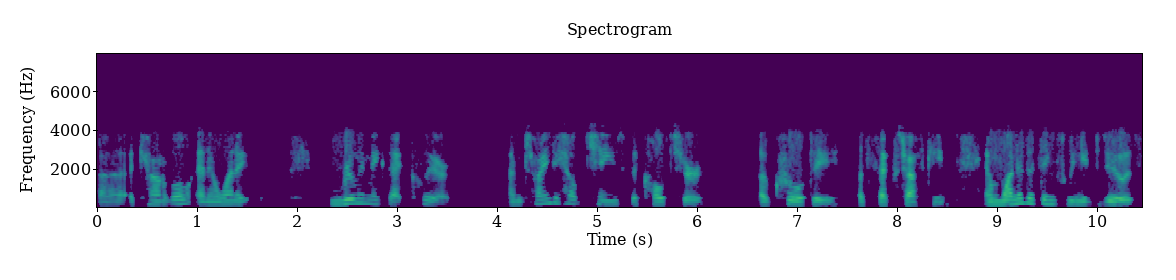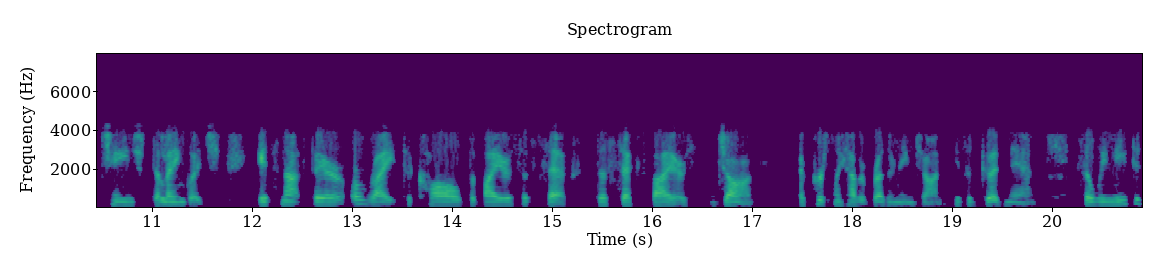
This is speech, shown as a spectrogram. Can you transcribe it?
uh, accountable, and I want to really make that clear. I'm trying to help change the culture of cruelty of sex trafficking. And one of the things we need to do is change the language. It's not fair or right to call the buyers of sex the sex buyers Johns. I personally have a brother named John. He's a good man. So we need to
